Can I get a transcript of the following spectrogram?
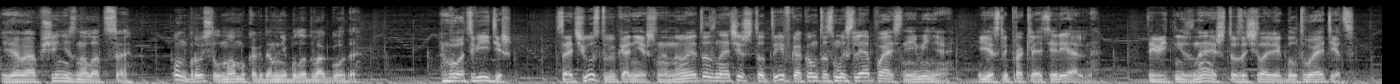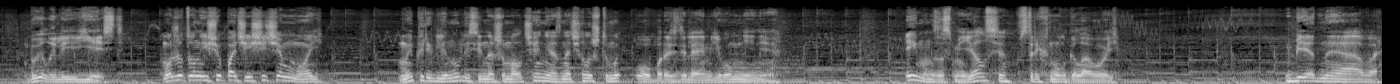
Я вообще не знал отца. Он бросил маму, когда мне было два года. Вот видишь. Сочувствую, конечно, но это значит, что ты в каком-то смысле опаснее меня, если проклятие реально. Ты ведь не знаешь, что за человек был твой отец. Был или есть. Может, он еще почище, чем мой. Мы переглянулись, и наше молчание означало, что мы оба разделяем его мнение. Эймон засмеялся, встряхнул головой. «Бедная Ава.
